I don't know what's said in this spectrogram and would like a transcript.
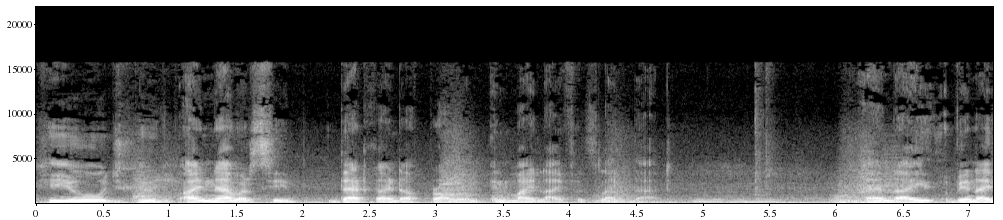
Huge huge. I never see that kind of problem in my life It's like that. And i when i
